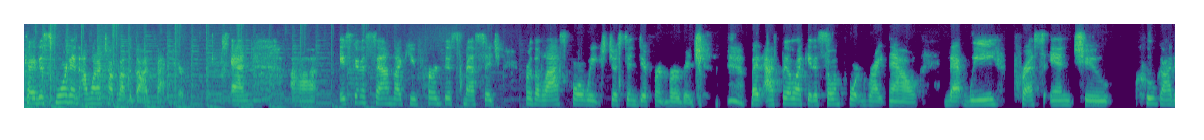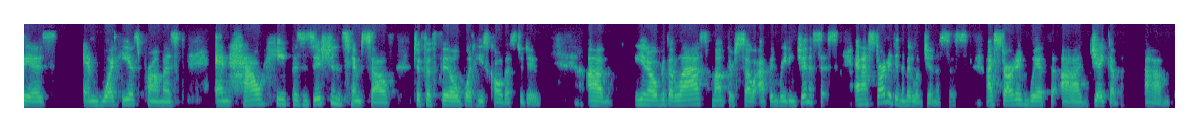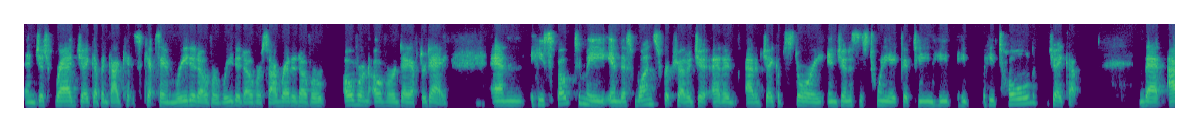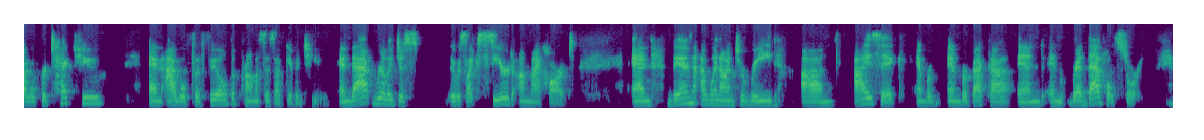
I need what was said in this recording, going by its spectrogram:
Okay, this morning I want to talk about the God factor. And uh, it's going to sound like you've heard this message for the last four weeks, just in different verbiage. but I feel like it is so important right now that we press into who God is and what He has promised and how He positions Himself to fulfill what He's called us to do. Um, you know, over the last month or so, I've been reading Genesis, and I started in the middle of Genesis. I started with uh, Jacob um, and just read Jacob, and God kept saying, "Read it over, read it over." So I read it over, over and over, day after day, and He spoke to me in this one scripture out of out of, out of Jacob's story in Genesis twenty eight fifteen. He he he told Jacob that I will protect you and I will fulfill the promises I've given to you. And that really just, it was like seared on my heart. And then I went on to read um, Isaac and, Re- and Rebecca and, and read that whole story.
